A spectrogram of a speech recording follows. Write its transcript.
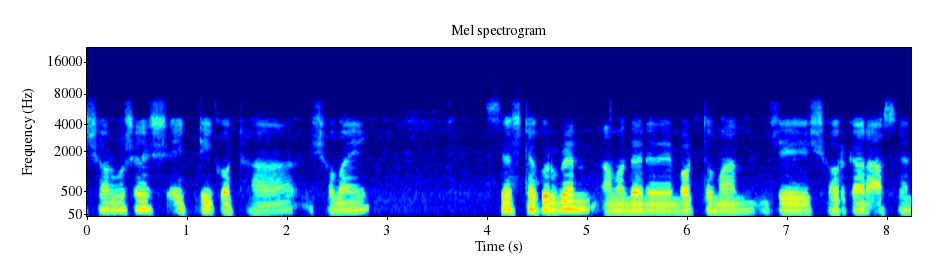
সর্বশেষ একটি কথা, সবাই চেষ্টা করবেন আমাদের বর্তমান যে সরকার আছেন,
